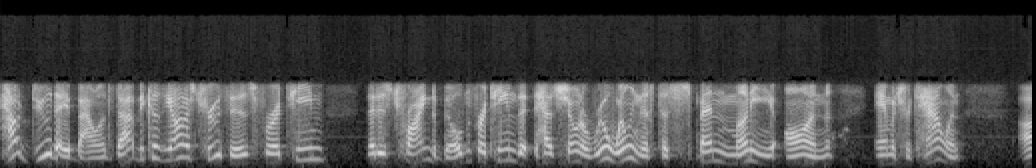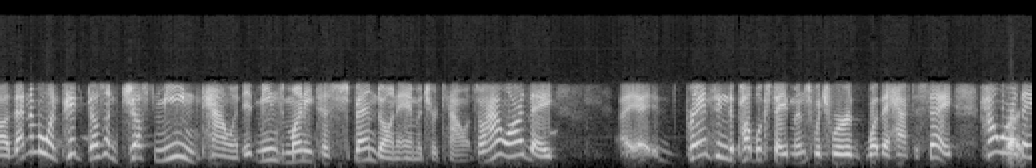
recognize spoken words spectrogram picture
how do they balance that? Because the honest truth is, for a team that is trying to build, and for a team that has shown a real willingness to spend money on amateur talent, uh, that number one pick doesn't just mean talent; it means money to spend on amateur talent. So how are they? Uh, granting the public statements, which were what they have to say, how are right. they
